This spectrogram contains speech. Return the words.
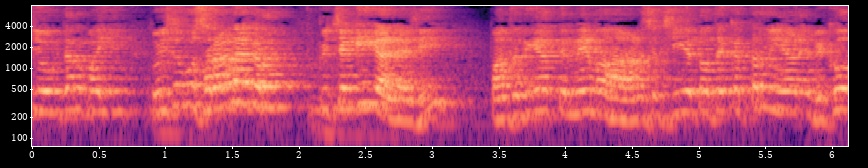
ਯੋਗਦਾਨ ਪਾਈਏ ਤੁਸੀਂ ਸਗੋਂ ਸਰਾਹਨਾ ਕਰੋ ਵੀ ਚੰਗੀ ਗੱਲ ਹੈ ਜੀ ਪੰਥ ਦੀਆਂ ਤਿੰਨੇ ਮਹਾਨ ਸ਼ਖਸੀਅਤਾਂ ਉੱਤੇ ਇਕੱਤਰ ਹੋਈਆਂ ਨੇ। ਵੇਖੋ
